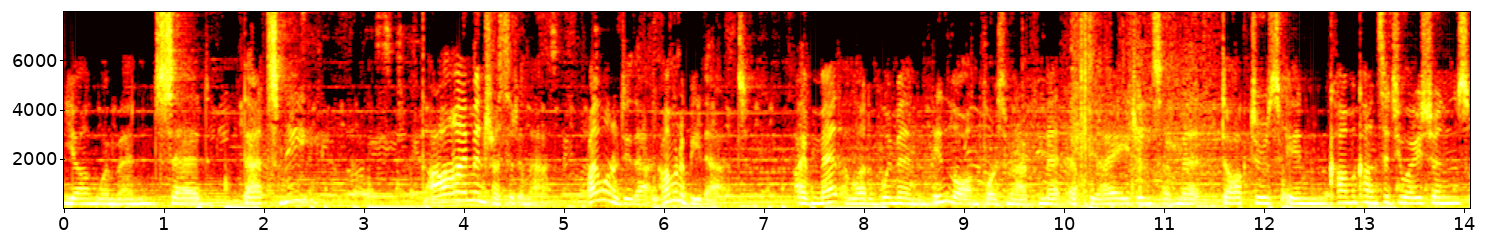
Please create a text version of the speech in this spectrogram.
young women said, That's me. I'm interested in that. I want to do that. I want to be that. I've met a lot of women in law enforcement. I've met FBI agents, I've met doctors in Comic Con situations.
